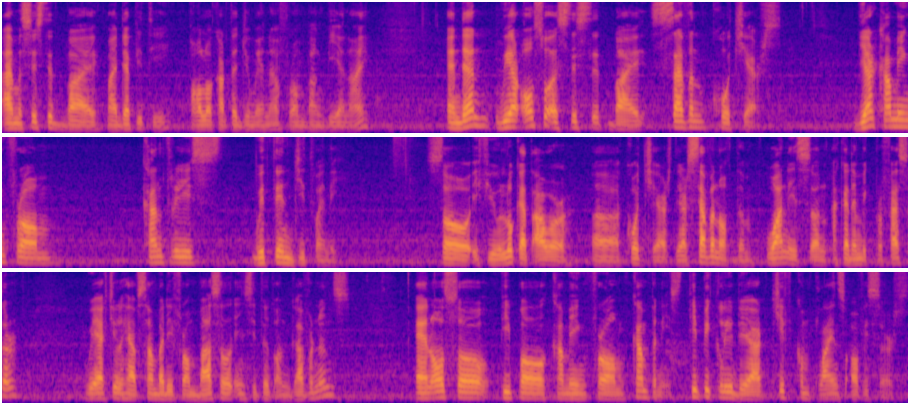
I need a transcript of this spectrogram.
I'm assisted by my deputy, Paulo Cartajumena from Bank BNI. And then we are also assisted by seven co-chairs. They are coming from countries within G20. So if you look at our uh, co-chairs, there are seven of them. One is an academic professor. We actually have somebody from Basel Institute on Governance and also people coming from companies. Typically, they are chief compliance officers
